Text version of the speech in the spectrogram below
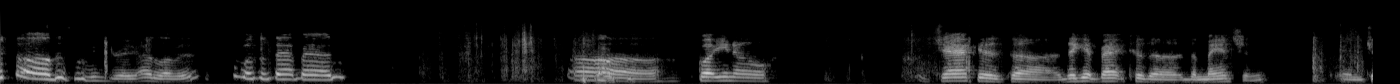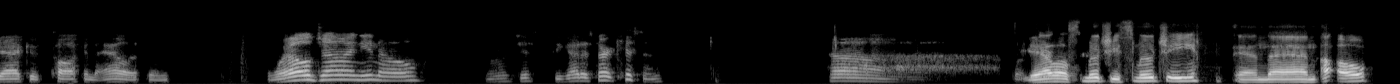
oh, this movie's great. I love it. It wasn't that bad. Uh, but you know, Jack is. Uh, they get back to the the mansion, and Jack is talking to Alice, and well, John, you know, Well, it's just you got to start kissing. Ah. Yeah, a little smoochy smoochy. And then, uh oh.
